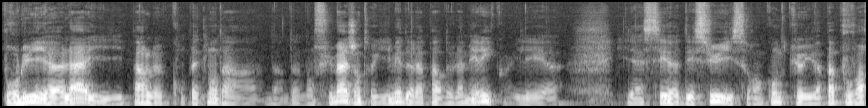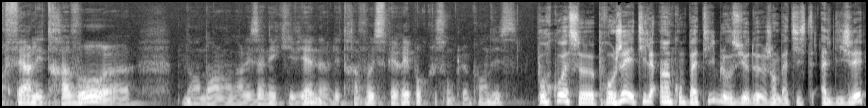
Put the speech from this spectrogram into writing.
pour lui, euh, là, il parle complètement d'un enfumage, entre guillemets, de la part de la mairie. Il, est, euh, il est assez déçu, il se rend compte qu'il ne va pas pouvoir faire les travaux dans, dans, les années qui viennent, les travaux espérés pour que son club grandisse. Pourquoi ce projet est-il incompatible aux yeux de Jean-Baptiste Aldiger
